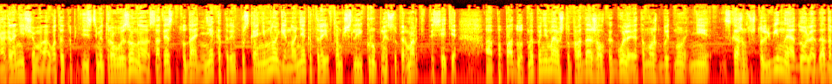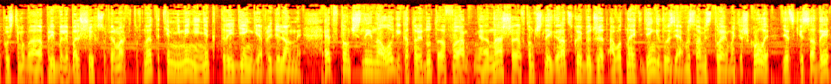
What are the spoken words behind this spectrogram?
ограничим а, вот эту 50-метровую зону. Соответственно, туда некоторые, пускай не многие, но некоторые, в том числе и крупные супермаркеты, сети а, попадут. Мы понимаем, что продажа алкоголя, это может быть, ну, не, скажем, что львиная доля, да, допустим, э, прибыли больших супермаркетов, но это, тем не менее, некоторые деньги определенные. Это в том числе и налоги, которые идут в э, наш, в том числе и городской бюджет. А вот на эти деньги, друзья, мы с вами строим эти школы, детские сады,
